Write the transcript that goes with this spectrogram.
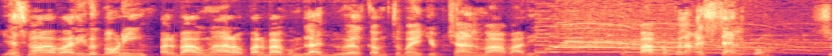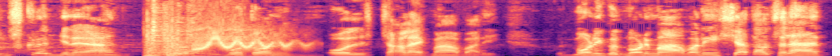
Yes mga buddy, good morning. Panibagong araw, panibagong vlog. Welcome to my YouTube channel mga buddy. Kung bago pa lang kayo sa channel ko, subscribe nyo na yan. Button, all, tsaka like mga buddy. Good morning, good morning mga buddy. Shout out sa lahat.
